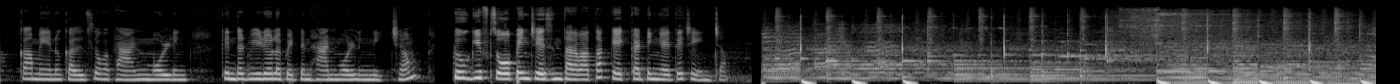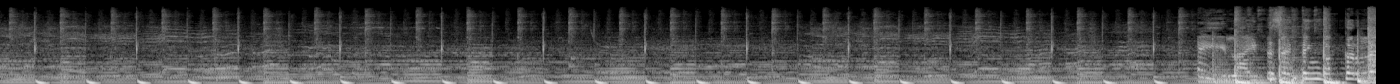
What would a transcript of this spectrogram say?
అక్క నేను కలిసి ఒక హ్యాండ్ మోల్డింగ్ కింద వీడియోలో పెట్టిన హ్యాండ్ మోల్డింగ్ని ఇచ్చాం. టూ గిఫ్ట్స్ ఓపెన్ చేసిన తర్వాత కేక్ కటింగ్ అయితే చేయించాం. లైట్ సెట్టింగ్ అక్కర్లే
